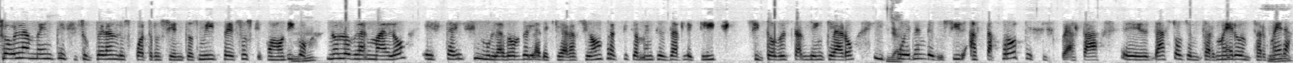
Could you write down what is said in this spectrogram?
solamente si superan los 400 mil pesos, que como digo, no lo vean malo, está el simulador de la declaración, prácticamente es darle clic si todo está bien claro, y pueden deducir hasta prótesis, hasta eh, gastos de enfermero, enfermera.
